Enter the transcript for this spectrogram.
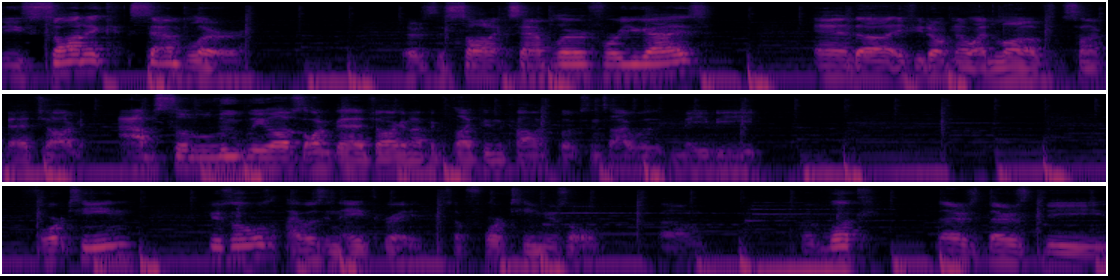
the Sonic Sampler. There's the Sonic Sampler for you guys. And uh, if you don't know, I love Sonic the Hedgehog. Absolutely love Sonic the Hedgehog, and I've been collecting the comic book since I was maybe 14 years old. I was in eighth grade, so 14 years old. Um, but look, there's there's the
